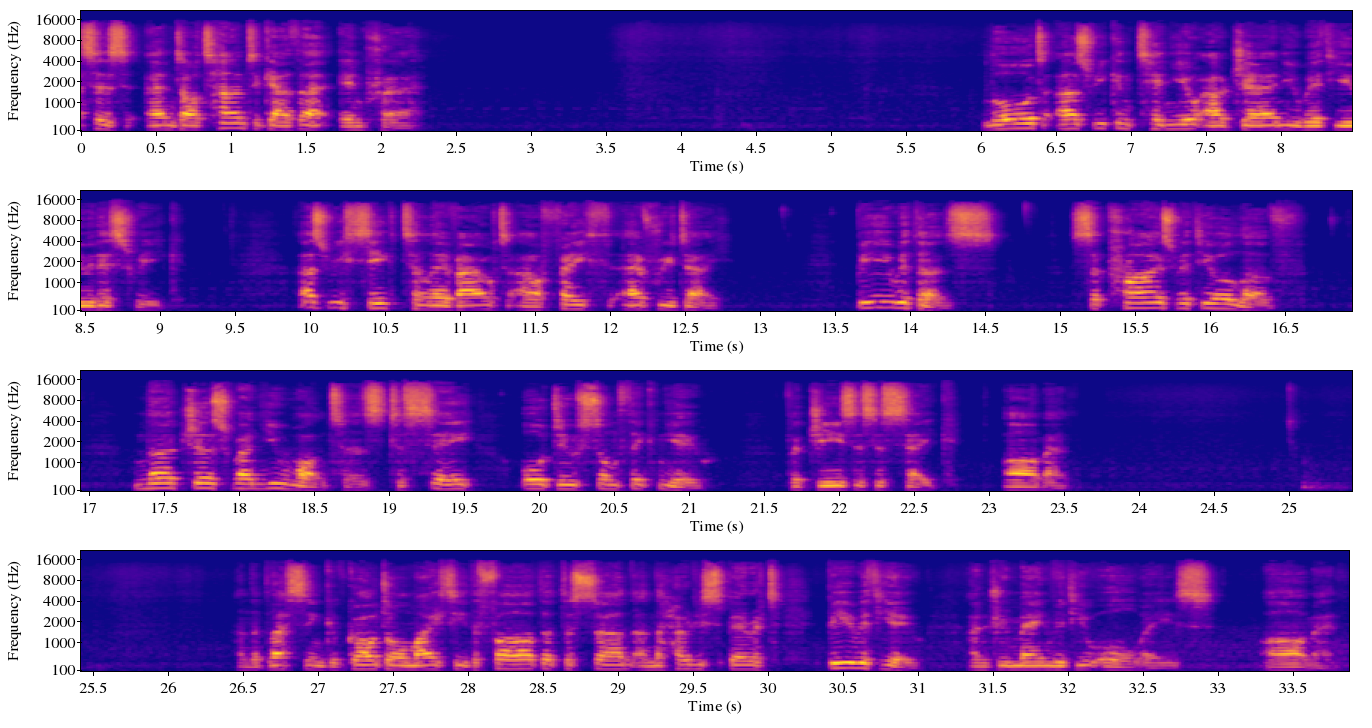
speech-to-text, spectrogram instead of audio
Let us end our time together in prayer. Lord, as we continue our journey with you this week, as we seek to live out our faith every day, be with us, surprise with your love, nudge us when you want us to see or do something new, for Jesus' sake. Amen. And the blessing of God Almighty, the Father, the Son, and the Holy Spirit be with you and remain with you always. Amen.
